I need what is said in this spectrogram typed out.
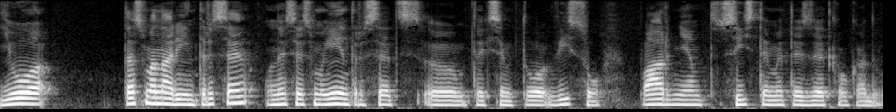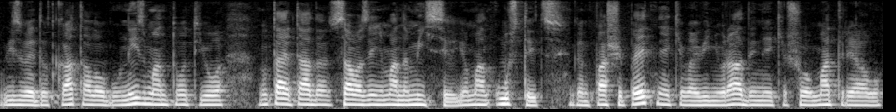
jo tas man arī interesē, un es esmu ieinteresēts um, teiksim, to visu pārņemt, sistematizēt, kaut kādu izveidot katalogu un izmantot, jo nu, tā ir tāda savā ziņā mana misija, jo man uztic gan paši pētnieki vai viņu rādinieki šo materiālu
